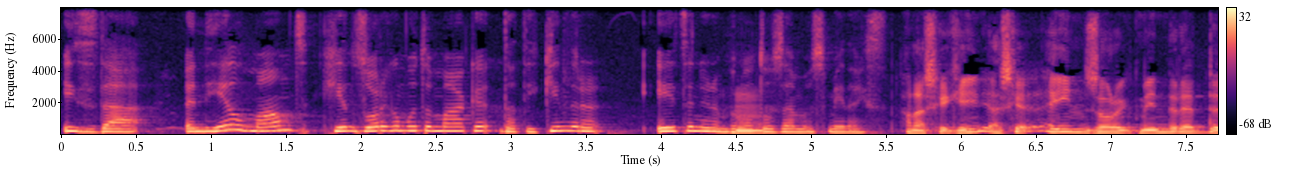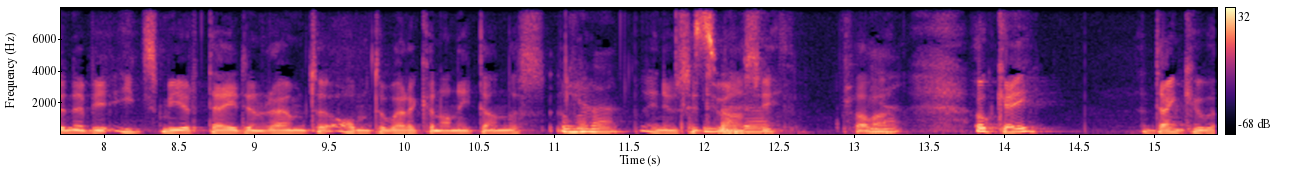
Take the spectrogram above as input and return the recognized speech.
is dat een heel maand geen zorgen moeten maken dat die kinderen eten in een brooddozen hmm. middags. En als je, geen, als je één zorg minder hebt, dan heb je iets meer tijd en ruimte om te werken aan iets anders in uw situatie. Voilà. Ja. Oké, dank u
